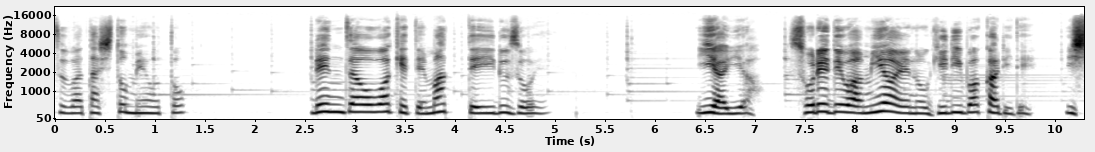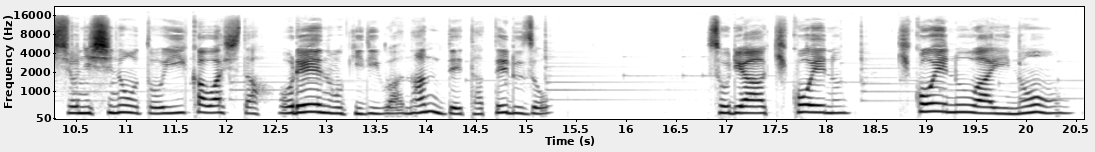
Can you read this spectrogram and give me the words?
ず私とめおと、連座を分けて待っているぞえ。いやいや、それでは宮への義理ばかりで、一緒に死のうと言い交わした俺への義理は何で立てるぞ。そりゃあ聞こえぬ、聞こえぬはいのう。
